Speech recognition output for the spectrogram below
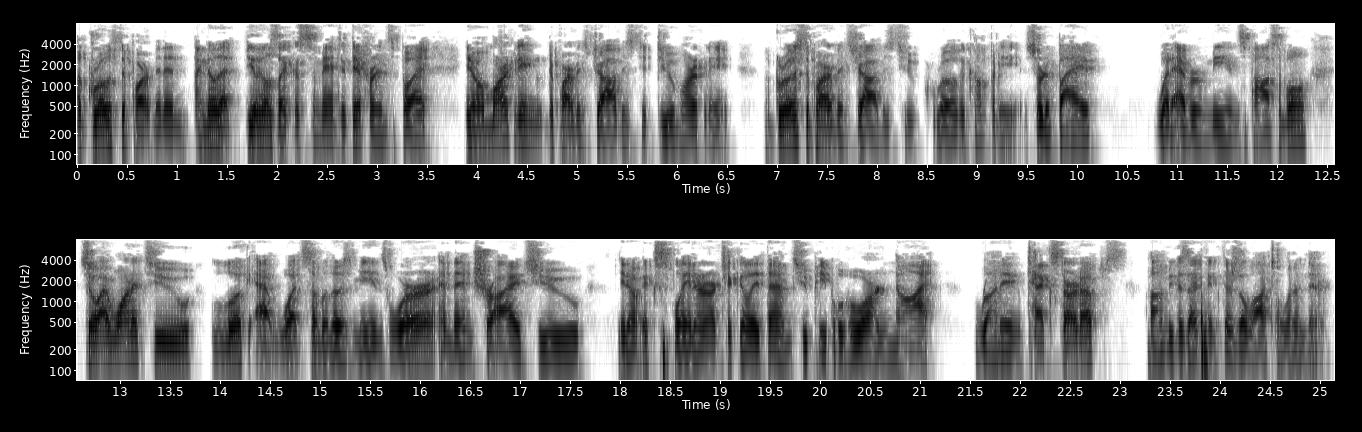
a growth department. And I know that feels like a semantic difference, but you know, a marketing department's job is to do marketing. A growth department's job is to grow the company sort of by whatever means possible. So I wanted to look at what some of those means were and then try to you know, explain and articulate them to people who are not running tech startups, um, because I think there's a lot to learn there.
